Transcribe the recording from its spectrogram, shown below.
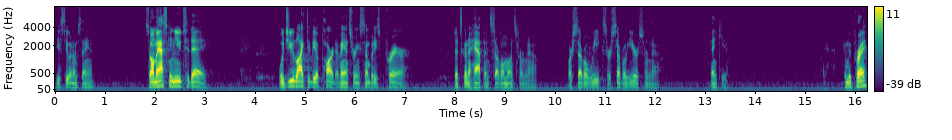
You see what I'm saying? So I'm asking you today would you like to be a part of answering somebody's prayer that's going to happen several months from now, or several weeks, or several years from now? Thank you. Can we pray?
